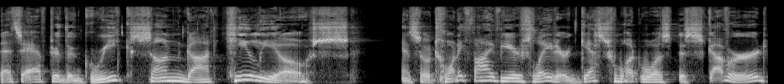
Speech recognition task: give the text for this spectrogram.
That's after the Greek sun god Helios. And so 25 years later, guess what was discovered?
